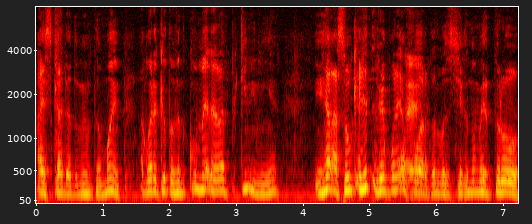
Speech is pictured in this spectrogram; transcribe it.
a escada é do mesmo tamanho. Agora que eu estou vendo como ela era pequenininha em relação ao que a gente vê por aí é. afora, quando você chega no metrô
